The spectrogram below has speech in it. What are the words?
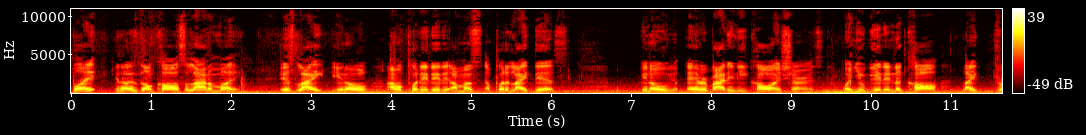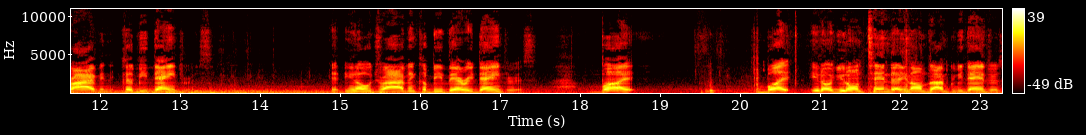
but you know it's gonna cost a lot of money. It's like you know I'm gonna put it. In, I'm gonna put it like this. You know, everybody need car insurance. When you get in the car, like driving could be dangerous. You know, driving could be very dangerous. But, but you know, you don't tend to. You know, driving could be dangerous.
